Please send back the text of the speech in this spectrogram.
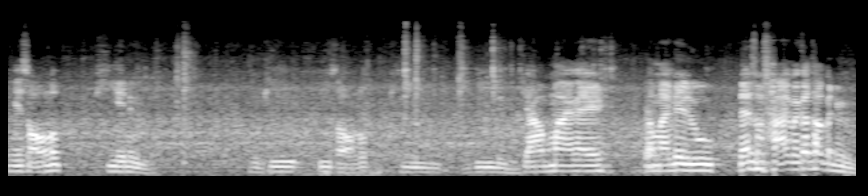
a สองลบ p หนึ่ง p p สองลบ p b หนึ่งจะเอามาไงทำไมไม่รู้และสุดท้ายมันก็เท่ากับหนึ่ง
